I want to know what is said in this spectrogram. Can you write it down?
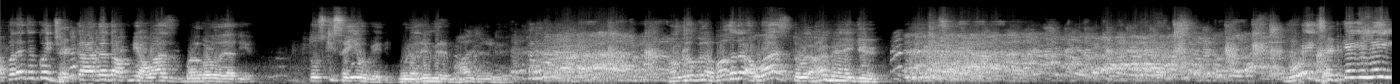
अब पता है जब कोई झटका आता है तो अपनी आवाज़ बड़बड़ हो जाती है। तो उसकी सही हो गई थी। बोला, अरे, मेरे बाल जल गए। हम लोग बोला कादर आवाज़। तो हाँ मैं वो एक झटके के लिए।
